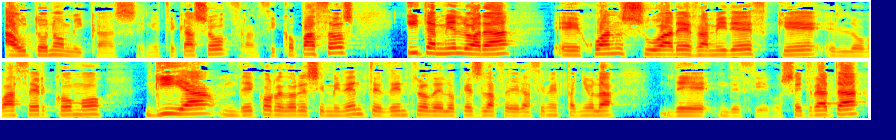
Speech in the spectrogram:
autonómicas, en este caso Francisco Pazos, y también lo hará eh, Juan Suárez Ramírez, que lo va a hacer como guía de corredores invidentes dentro de lo que es la Federación Española de, Ciegos. Se trata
